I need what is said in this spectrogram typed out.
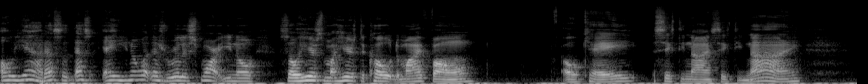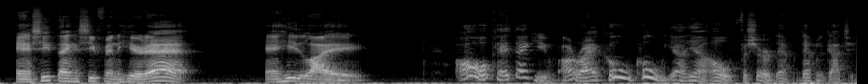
"Oh yeah, that's a, that's hey, you know what? That's really smart. You know, so here's my here's the code to my phone. Okay, sixty nine sixty nine, and she thinking she finna hear that, and he like, oh okay, thank you. All right, cool, cool, yeah, yeah. Oh, for sure, Def- definitely got you.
